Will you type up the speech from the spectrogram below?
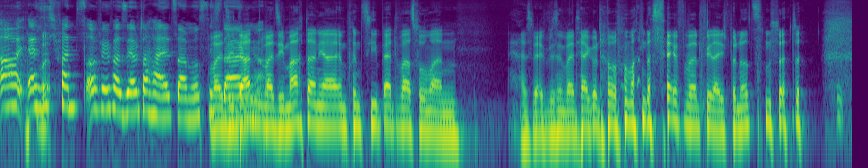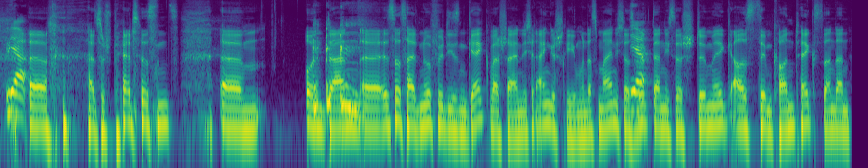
oh, also ich fand es auf jeden Fall sehr unterhaltsam, muss ich weil sagen. Sie dann, Weil sie macht dann ja im Prinzip etwas, wo man ja, es wäre ein bisschen weit hergeholt, wo man das Safe Word vielleicht benutzen würde. Ja. Äh, also spätestens. Ähm, Und dann äh, ist das halt nur für diesen Gag wahrscheinlich reingeschrieben. Und das meine ich, das ja. wirkt dann nicht so stimmig aus dem Kontext, sondern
